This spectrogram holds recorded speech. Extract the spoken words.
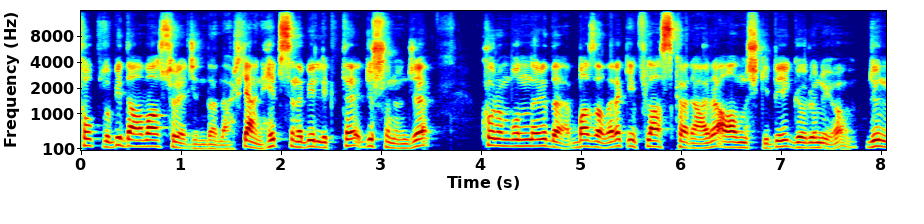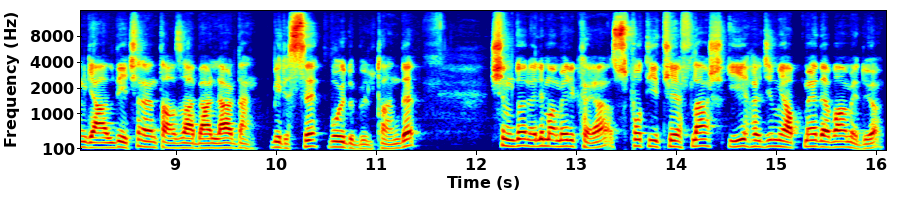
toplu bir dava sürecindeler. Yani hepsini birlikte düşününce kurum bunları da baz alarak iflas kararı almış gibi görünüyor. Dün geldiği için en taze haberlerden birisi buydu bültende. Şimdi dönelim Amerika'ya. Spot ETF'ler iyi hacim yapmaya devam ediyor.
